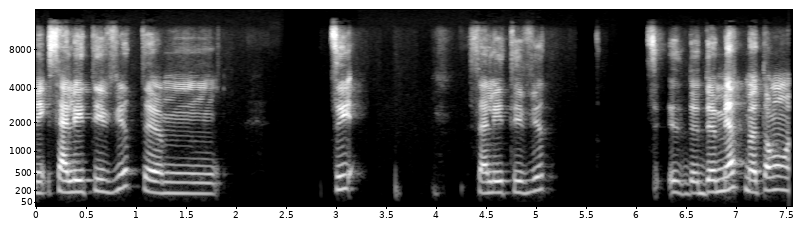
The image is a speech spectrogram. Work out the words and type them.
mais ça a été vite, tu sais, ça a été vite de, mettre, mettons,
